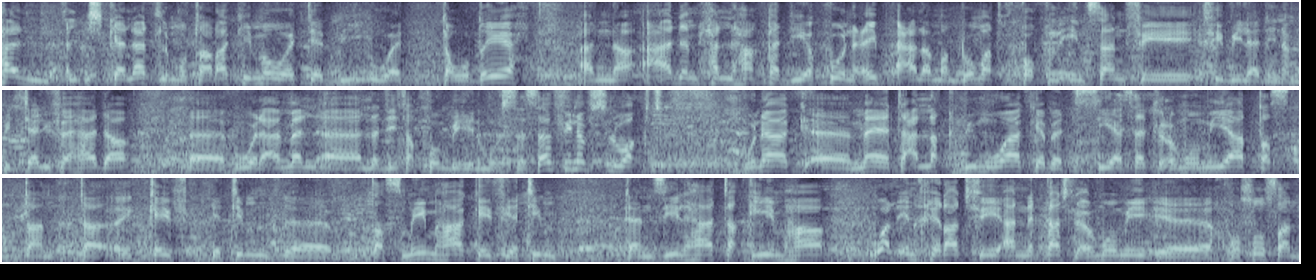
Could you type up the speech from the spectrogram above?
حل الإشكالات المتراكمة وتوضيح أن عدم حلها قد يكون عبء عبء على منظومة حقوق الإنسان في في بلادنا. بالتالي فهذا هو العمل الذي تقوم به المؤسسة. في نفس الوقت هناك ما يتعلق بمواكبة السياسات العمومية كيف يتم تصميمها كيف يتم تنزيلها تقييمها والانخراط في النقاش العمومي خصوصا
